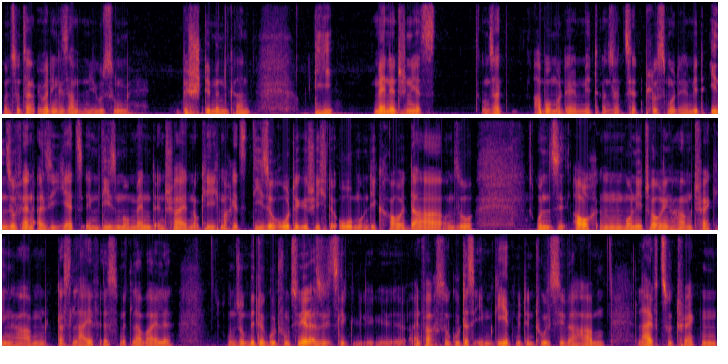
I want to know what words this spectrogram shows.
und sozusagen über den gesamten Newsroom bestimmen kann. Die managen jetzt unser Abo-Modell mit, unser Z-Plus-Modell mit, insofern als sie jetzt in diesem Moment entscheiden, okay, ich mache jetzt diese rote Geschichte oben und die graue da und so und sie auch ein Monitoring haben, Tracking haben, das live ist mittlerweile und so mittelgut funktioniert. Also es liegt einfach so gut das eben geht mit den Tools, die wir haben, live zu tracken.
